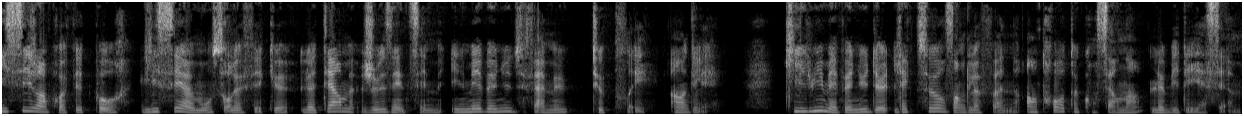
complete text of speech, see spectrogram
Ici, j'en profite pour glisser un mot sur le fait que le terme jeux intimes, il m'est venu du fameux to play anglais, qui lui m'est venu de lectures anglophones, entre autres concernant le BDSM.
